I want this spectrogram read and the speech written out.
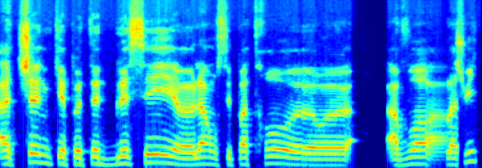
Hatchen qui est peut-être blessé, euh, là, on ne sait pas trop euh, à voir la suite.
